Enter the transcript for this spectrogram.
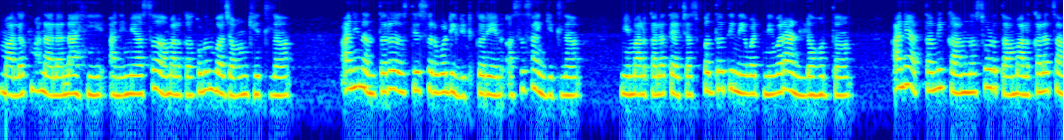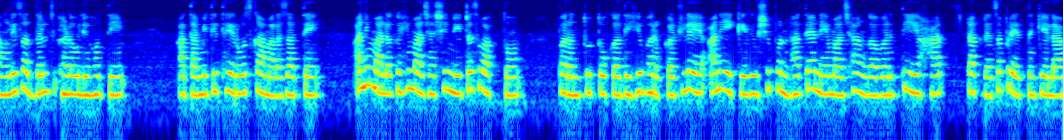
मालक म्हणाला नाही. आणि मी असं मालकाकडून बजावून घेतलं. आणि नंतरच ते सर्व डिलीट करेन असं सांगितलं. मी मालकाला त्याच्याच पद्धतीने वटणीवर आणलं होतं. आणि आत्ता मी काम न सोडता मालकाला चांगलीच अद्दल घडवली होती. आता मी तिथे रोज कामाला जाते आणि मालकही माझ्याशी नीटच वागतो. परंतु तो कधीही भरकटले आणि एके दिवशी पुन्हा त्याने माझ्या अंगावरती हात टाकण्याचा प्रयत्न केला.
